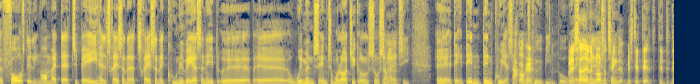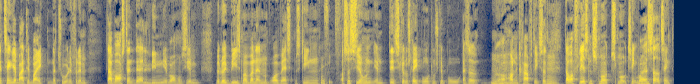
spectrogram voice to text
øh, forestillingen om, at der tilbage i 50'erne og 60'erne kunne være sådan et øh, øh, Women's Entomological Society, mm. øh, de- den, den kunne jeg sagtens Okay. købe ind på. Men det sad jeg nemlig øh, også og tænkte, hvis det, det, det, det, det tænkte jeg bare, det var ikke naturligt for dem. Der var også den der linje, hvor hun siger, vil du ikke vise mig, hvordan man bruger vaskemaskinen? Præcis. Og så siger hun, jamen det skal du slet ikke bruge, du skal bruge altså, mm. håndkraft. Ikke? Så mm. der var flere sådan små, små ting, hvor jeg sad og tænkte,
